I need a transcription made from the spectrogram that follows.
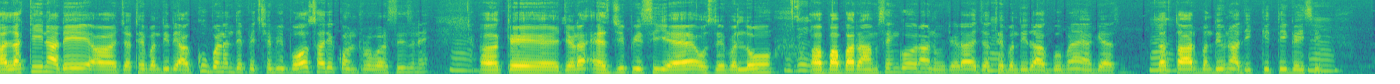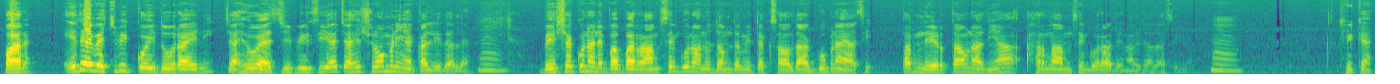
ਹਾਲਾਂਕਿ ਇਹਨਾਂ ਦੇ ਜਥੇਬੰਦੀ ਦੇ ਆਗੂ ਬਣਨ ਦੇ ਪਿੱਛੇ ਵੀ ਬਹੁਤ ਸਾਰੇ ਕੰਟਰੋਵਰਸੀਜ਼ ਨੇ। ਕਿ ਜਿਹੜਾ ਐਸਜੀਪੀਸੀ ਹੈ ਉਸ ਦੇ ਵੱਲੋਂ ਬਾਬਾ ਰਾਮ ਸਿੰਘ ਹੋਰਾਂ ਨੂੰ ਜਿਹੜਾ ਜਥੇਬੰਦੀ ਦਾ ਆਗੂ ਬਣਾਇਆ ਗਿਆ ਸੀ। ਦਸਤਾਰਬੰਦੀ ਉਹਨਾਂ ਦੀ ਕੀਤੀ ਗਈ ਸੀ। ਪਰ ਇਹਦੇ ਵਿੱਚ ਵੀ ਕੋਈ ਦੋ ਰਾਏ ਨਹੀਂ ਚਾਹੇ ਉਹ ਐਸਜੀਪੀਸੀ ਹੈ ਚਾਹੇ ਸ਼੍ਰੋਮਣੀ ਅਕਾਲੀ ਦਲ ਹੈ। ਬੇਸ਼ੱਕ ਉਹਨਾਂ ਨੇ ਬਾਬਾ ਰਾਮ ਸਿੰਘ ਉਹਨਾਂ ਨੂੰ ਦਮਦਮੀ ਟਕਸਾਲ ਦਾ ਆਗੂ ਬਣਾਇਆ ਸੀ ਪਰ ਨੇੜਤਾ ਉਹਨਾਂ ਦੀਆਂ ਹਰਨਾਮ ਸਿੰਘ ਹੋਰਾਂ ਦੇ ਨਾਲ ਜ਼ਿਆਦਾ ਸੀਗੀਆਂ। ਹੂੰ। ਠੀਕ ਹੈ।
